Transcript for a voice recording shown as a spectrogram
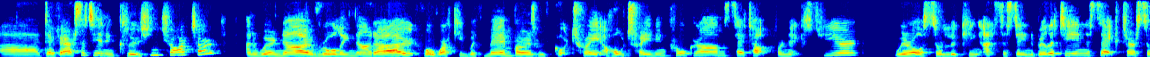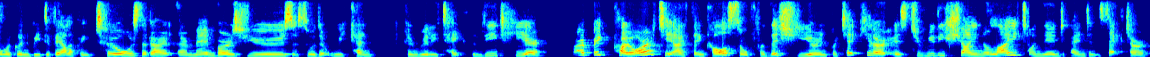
a diversity and inclusion charter and we're now rolling that out. We're working with members. We've got tra- a whole training program set up for next year. We're also looking at sustainability in the sector, so we're going to be developing tools that our, our members use so that we can, can really take the lead here. Our big priority, I think, also for this year in particular, is to really shine a light on the independent sector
